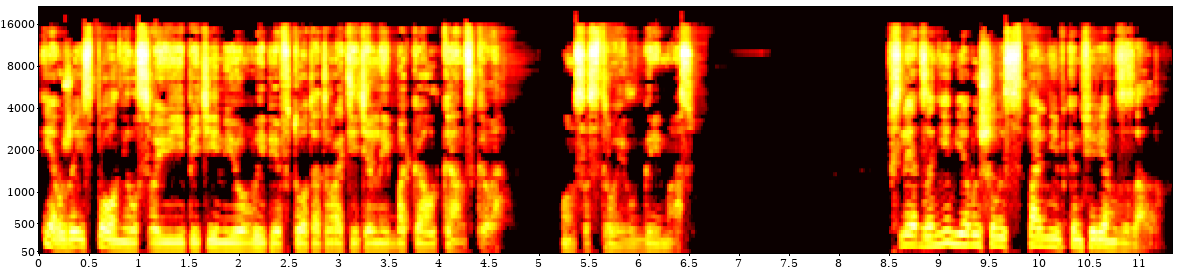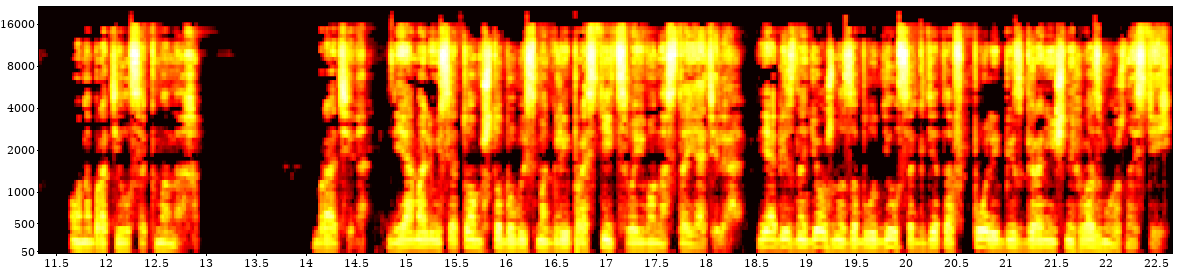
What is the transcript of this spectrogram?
Я уже исполнил свою епитимию, выпив тот отвратительный бокал Канского. Он состроил гримасу. Вслед за ним я вышел из спальни в конференц-зал. Он обратился к монахам. «Братья, я молюсь о том, чтобы вы смогли простить своего настоятеля. Я безнадежно заблудился где-то в поле безграничных возможностей.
